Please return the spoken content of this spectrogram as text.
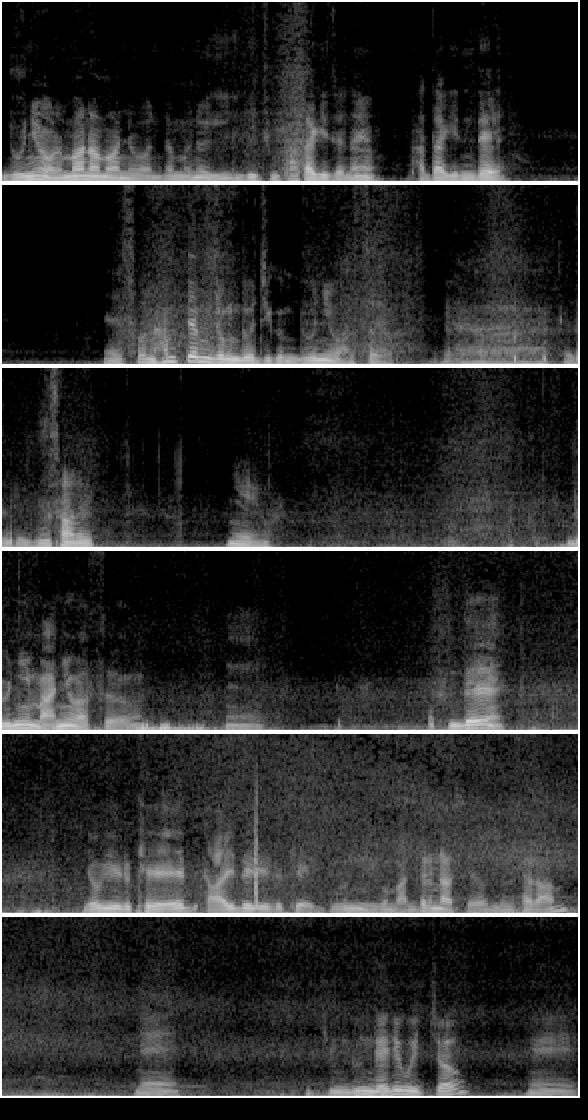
눈이 얼마나 많이 왔냐면요. 이게 지금 바닥이잖아요. 바닥인데, 예, 손한 뼘 정도 지금 눈이 왔어요. 이야, 그래서 그 우산을, 예, 눈이 많이 왔어요. 예. 근데, 여기 이렇게 애- 아이들이 이렇게 눈 이거 만들어 놨어요. 눈사람. 네. 지금 눈 내리고 있죠? 예.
